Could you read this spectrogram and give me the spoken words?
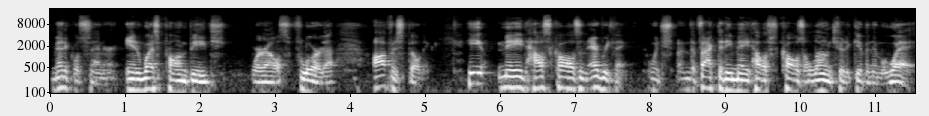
Medical Center in West Palm Beach, where else, Florida, office building. He made house calls and everything which the fact that he made house calls alone should have given him away.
